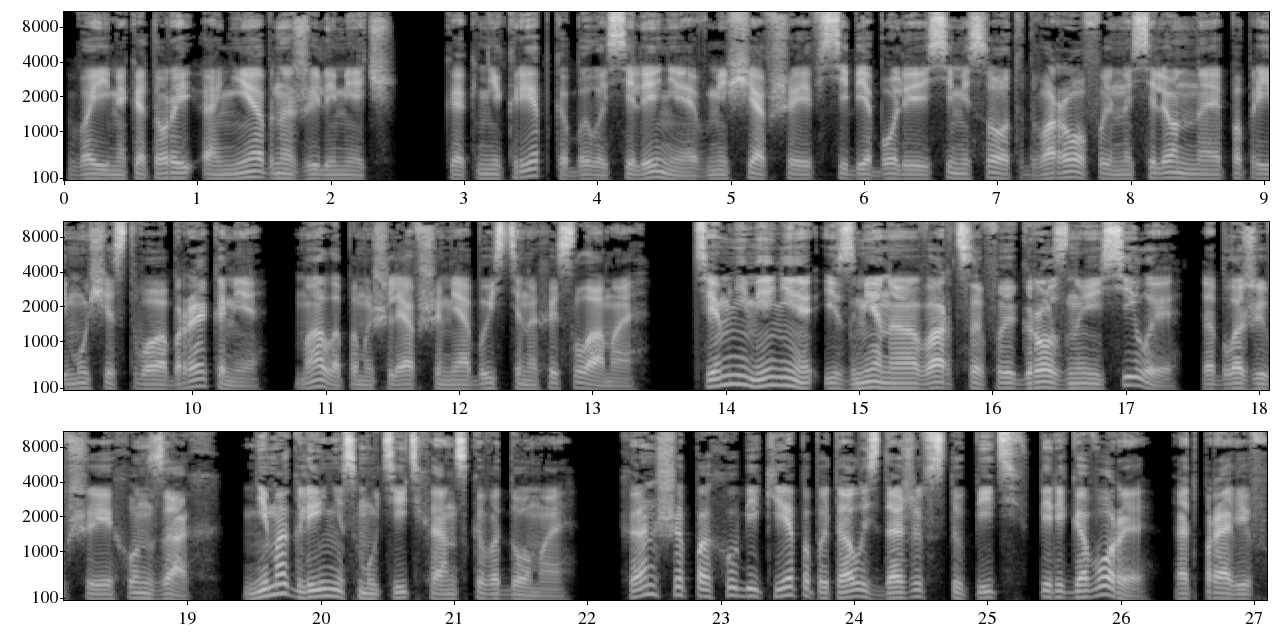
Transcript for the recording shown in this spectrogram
во имя которой они обнажили меч. Как ни крепко было селение, вмещавшее в себе более 700 дворов и населенное по преимуществу абреками, мало помышлявшими об истинах ислама, тем не менее, измена аварцев и грозные силы, обложившие Хунзах, не могли не смутить ханского дома. Ханша Пахубике попыталась даже вступить в переговоры, отправив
